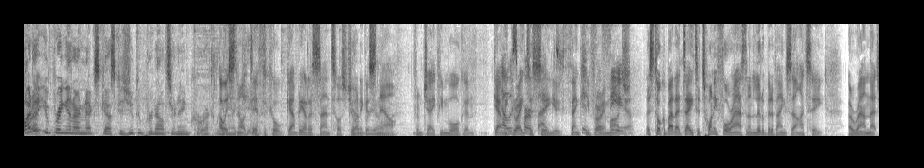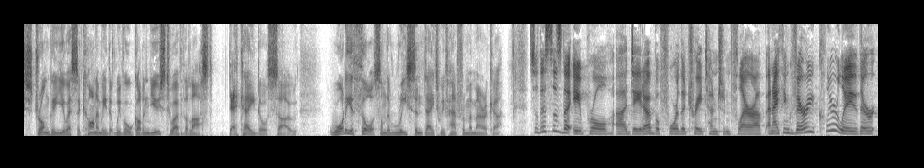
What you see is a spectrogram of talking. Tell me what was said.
Why don't you bring in our next guest because you can pronounce her name correctly? Oh, it's not difficult. Gabriela Santos joining us Gabriela. now from JP Morgan. Gabby, That was great to see perfect. you. Thank you Good to very see much. you. Let's talk about that data 24 hours and a little bit of anxiety around that stronger US economy that we've all gotten used to over the last decade or so. What are your thoughts on the recent data we've had from America? So this is the April uh, data before the trade tension flare up, and I think very clearly there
